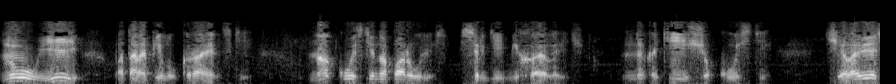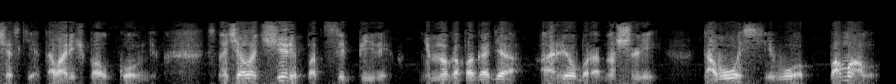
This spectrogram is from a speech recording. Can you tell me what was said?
«Ну и...» — поторопил украинский. «На кости напоролись, Сергей Михайлович». «На какие еще кости?» «Человеческие, товарищ полковник. Сначала череп подцепили, немного погодя, а ребра нашли. Того всего, помалу.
